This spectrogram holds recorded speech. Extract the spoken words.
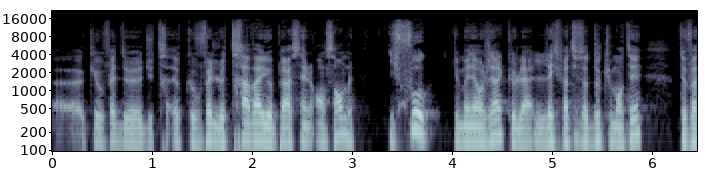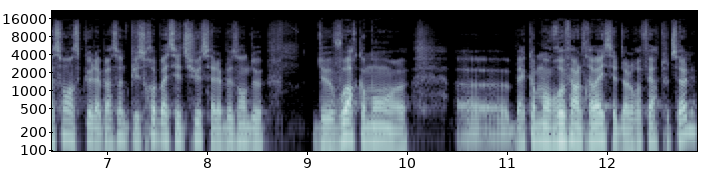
euh, que, vous faites du que vous faites le travail opérationnel ensemble, il faut de manière générale que l'expertise soit documentée de façon à ce que la personne puisse repasser dessus si elle a besoin de, de voir comment, euh, euh, ben, comment refaire le travail si elle doit le refaire toute seule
